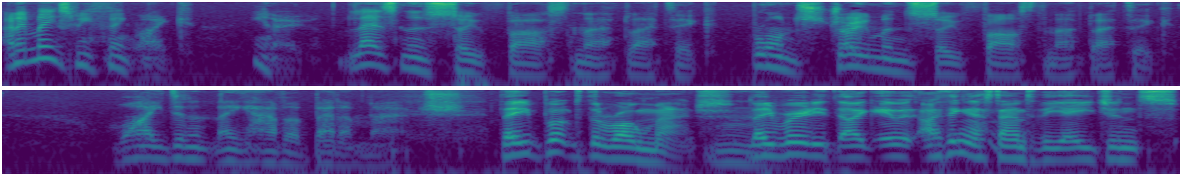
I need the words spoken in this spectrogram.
And it makes me think, like, you know, Lesnar's so fast and athletic. Braun Strowman's so fast and athletic. Why didn't they have a better match? They booked the wrong match. Hmm. They really like. It, I think that's down to the agents,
